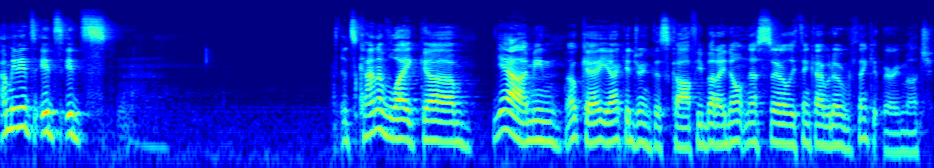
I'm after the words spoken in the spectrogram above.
I mean, it's it's it's it's kind of like, um, yeah. I mean, okay, yeah, I could drink this coffee, but I don't necessarily think I would overthink it very much.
